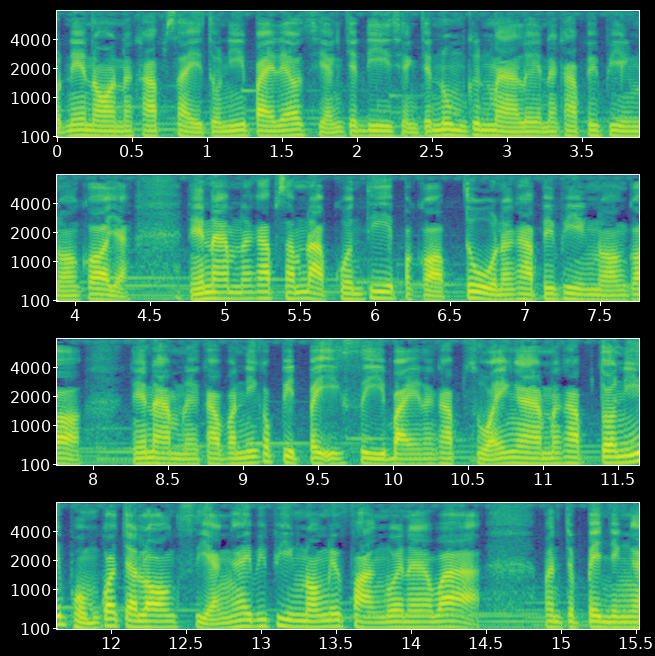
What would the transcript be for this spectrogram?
ทย์แน่นอนนะครับ ใส่ตัวนี้ไปแล้วเสียงจะดีเสียงจะนุ่มขึ้นมาเลยนะครับพี่พี่น้องก็อยากแนะนำนะครับสำหรับคนที่ประกอบตู้นะครับพี่พี่น้องก็แนะนำเลยครับวันนี้ก็ปิดไปอีก 4 ใบนะครับ สวยงามนะครับ ตัวนี้ผมก็จะลองเสียงให้พี่ๆน้องได้ฟังด้วยนะว่า มันจะเป็นยังไง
